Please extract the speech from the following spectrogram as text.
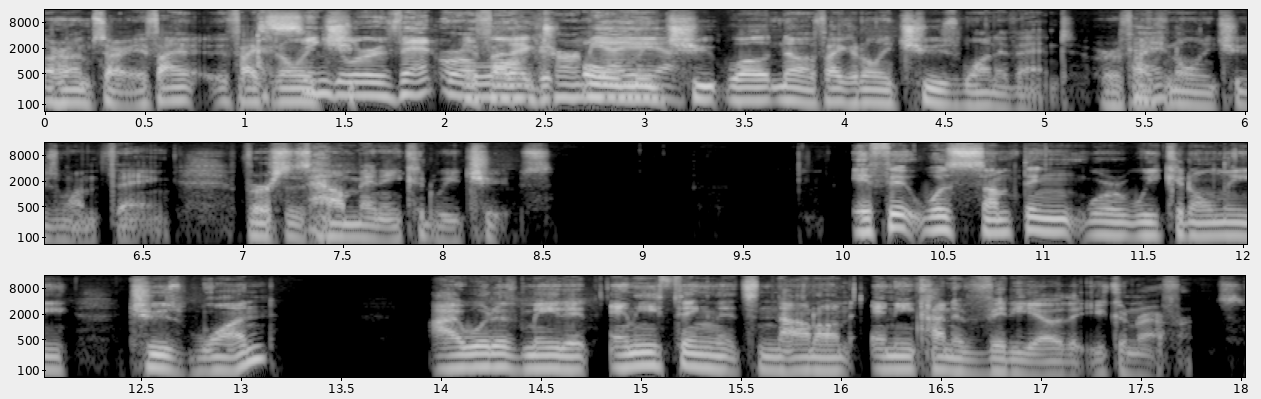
or I'm sorry, if I if I A could only choo- singular event or a if I long could term. only Yeah, yeah, yeah. choose well, no, if I could only choose one event, or if I can only choose one thing, versus how many could we choose? If it was something where we could only choose one, I would have made it anything that's not on any kind of video that you can reference.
